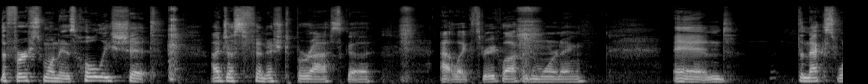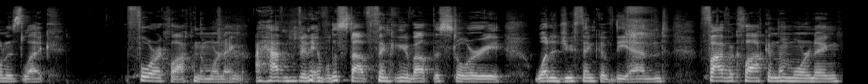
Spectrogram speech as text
The first one is Holy shit, I just finished Borrasca at like 3 o'clock in the morning. And the next one is like 4 o'clock in the morning. I haven't been able to stop thinking about the story. What did you think of the end? 5 o'clock in the morning.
